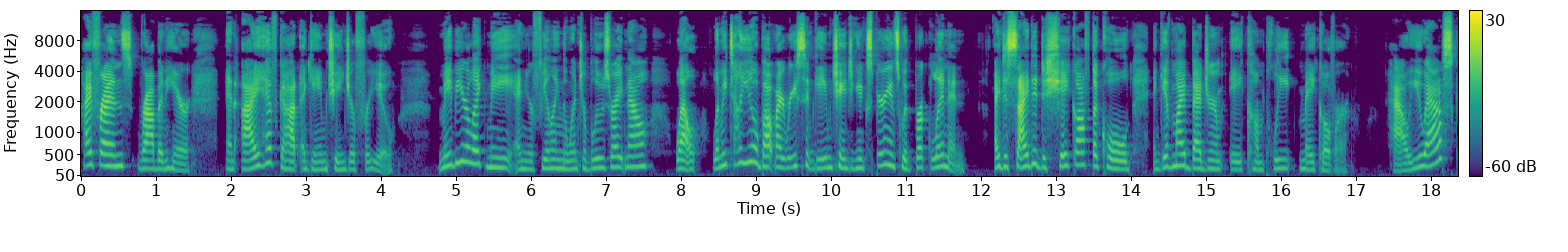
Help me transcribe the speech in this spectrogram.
Hi, friends, Robin here, and I have got a game changer for you. Maybe you're like me and you're feeling the winter blues right now. Well, let me tell you about my recent game changing experience with Brooklinen. I decided to shake off the cold and give my bedroom a complete makeover. How, you ask?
